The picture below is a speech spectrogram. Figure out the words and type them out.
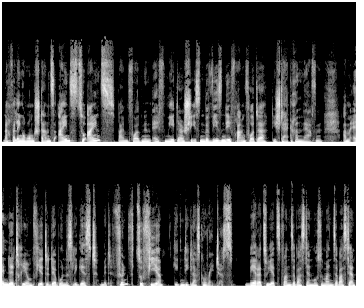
Nach Verlängerung stand es 1 zu 1. Beim folgenden Elfmeterschießen bewiesen die Frankfurter die stärkeren Nerven. Am Ende triumphierte der Bundesligist mit 5 zu 4 gegen die Glasgow Rangers. Mehr dazu jetzt von Sebastian Mussemann. Sebastian,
